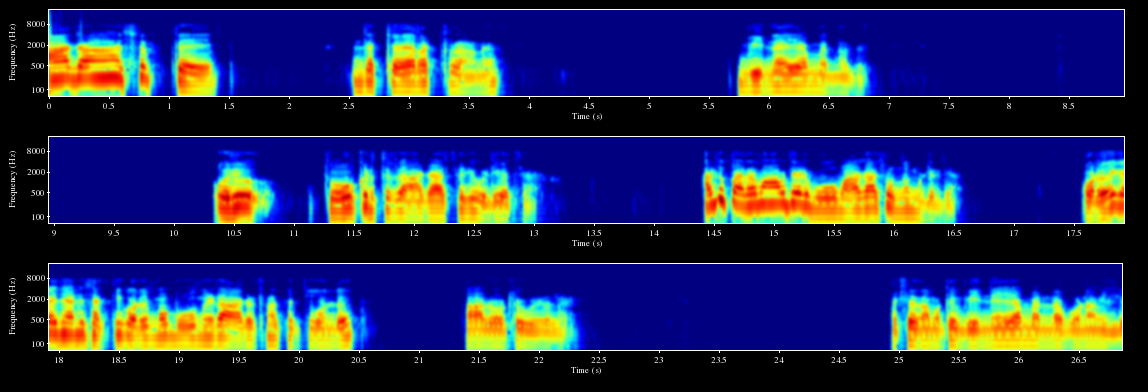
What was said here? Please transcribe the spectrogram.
ആകാശത്തെ ക്യാരക്ടറാണ് വിനയം എന്നത്. ഒരു തോക്കെടുത്തിട്ട് ആകാശത്തേക്ക് വെടിവെച്ചാൽ അത് പരമാവധിയായിട്ട് പോവും ആകാശം ഒന്നും മിണ്ടില്ല. കുറെ കഴിഞ്ഞാൽ ശക്തി കുറയുമ്പോൾ ഭൂമിയുടെ ആകർഷണ ശക്തി കൊണ്ട് താഴോട്ട് വീഴലാണ് പക്ഷെ നമുക്ക് വിനയം എന്ന ഗുണമില്ല.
